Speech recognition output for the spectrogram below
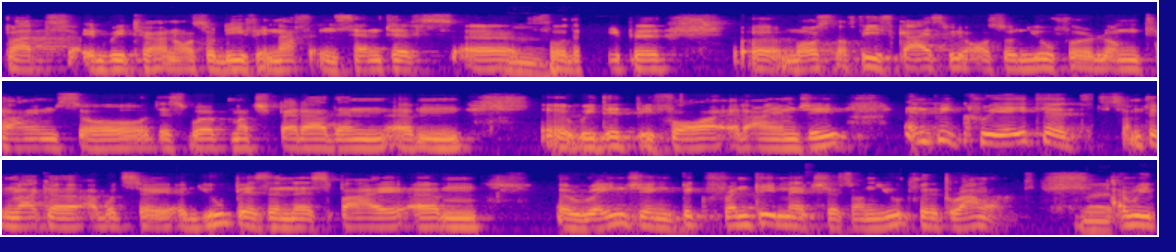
but in return also leave enough incentives uh, mm. for the people. Uh, most of these guys we also knew for a long time, so this worked much better than um, uh, we did before at IMG. And we created something like a, I would say, a new business by um, arranging big friendly matches on neutral ground. Right. I remember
